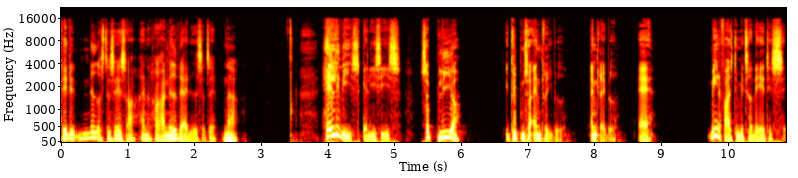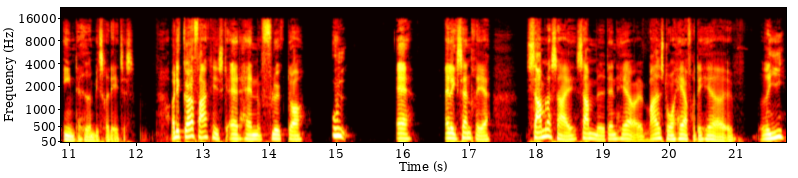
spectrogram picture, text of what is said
Det er det nederste Caesar, han har nedværdiget sig til. Ja. Heldigvis, skal lige siges, så bliver Ægypten så angrebet, angrebet af, mener faktisk det Mithridates, en der hedder Mithridates. Og det gør faktisk, at han flygter ud af Alexandria, samler sig sammen med den her øh, meget store her fra det her øh, rige.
